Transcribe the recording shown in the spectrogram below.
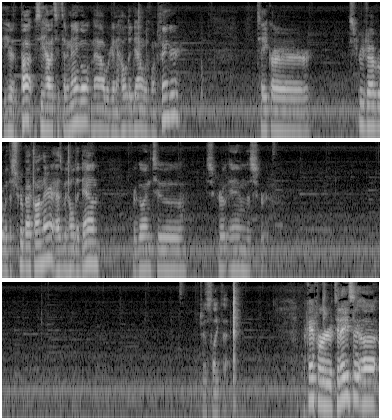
You hear the pop, you see how it sits at an angle. Now we're gonna hold it down with one finger. Take our screwdriver with the screw back on there. As we hold it down, we're going to screw in the screw. Just like that. Okay, for today's uh,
